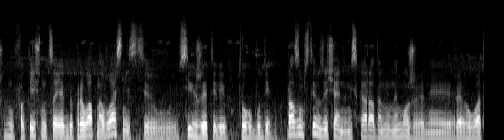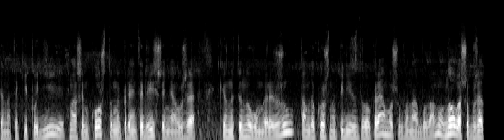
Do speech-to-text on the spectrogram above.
Що, ну, фактично це якби приватна власність е, всіх жителів того будинку. Разом з тим, звичайно, міська рада ну, не може не реагувати на такі події. Нашим коштом ми прийняти рішення вже кинути нову мережу, там до кожного під'їзду окремо, щоб вона була ну, нова, щоб вже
